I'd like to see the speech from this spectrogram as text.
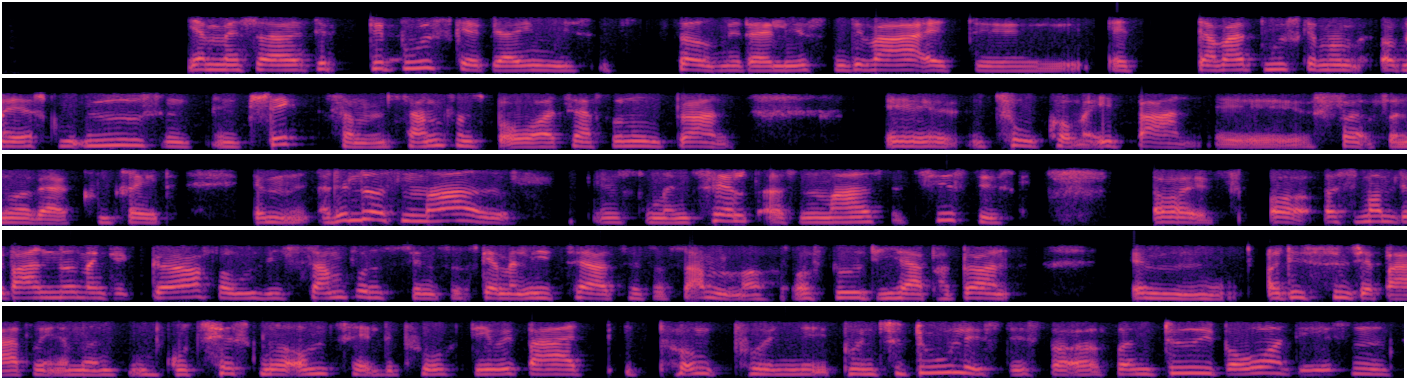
Jamen altså, det, det budskab, jeg egentlig sad med, da jeg læste den, det var, at, øh, at der var et budskab om, om, at jeg skulle yde sådan en pligt som samfundsborger til at få nogle børn øh, 2,1 barn, øh, for, for nu at være konkret. Øhm, og det lyder sådan meget instrumentelt og sådan meget statistisk. Og, og, og som om det bare er noget, man kan gøre for at udvise samfundssind, så skal man lige tage at tage sig sammen og, og føde de her par børn. Øhm, og det synes jeg bare på en eller anden måde en grotesk måde at omtale det på. Det er jo ikke bare et, et punkt på en, på en to-do-liste for, for en dydig borger. Det er, sådan,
